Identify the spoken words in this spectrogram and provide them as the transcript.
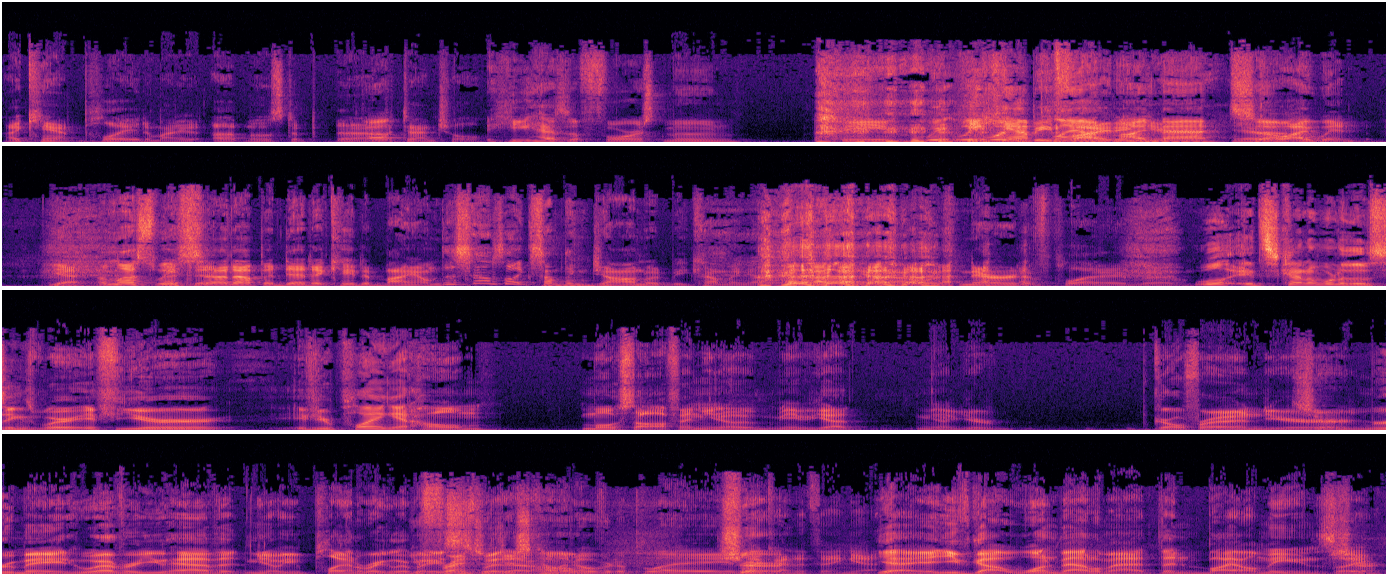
I can't play to my utmost uh, potential. He has a forest moon theme. We, we wouldn't can't be play on fighting my here, mat, so. I win. Yeah, Unless we that's it. set up a dedicated biome. This sounds like something John would be coming up with, you know, with narrative play. But Well, it's kind of one of those things where if you're if you're playing at home most often, you know, maybe you got you know your girlfriend, your Sure. roommate, whoever you have it, you know, you play on a regular Your basis friends are with just coming home. over to play, sure. that kind of thing. Yeah, yeah, and you've got one battle mat, then by all means, like Sure.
